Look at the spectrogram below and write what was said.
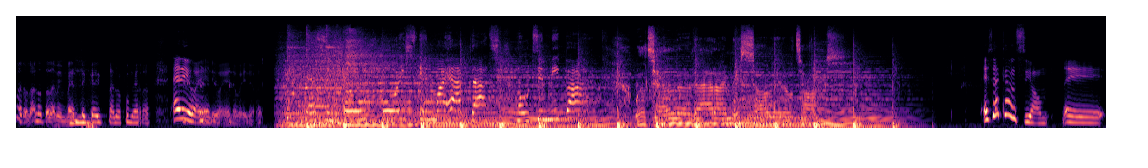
Pero lo anoté de mi mente, que tal vez fue un error. Anyway, anyway, anyway, anyway. Esa canción, eh,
